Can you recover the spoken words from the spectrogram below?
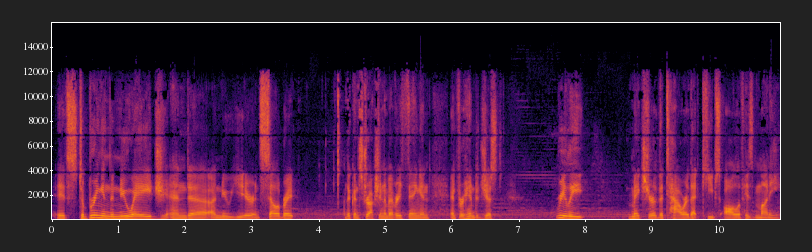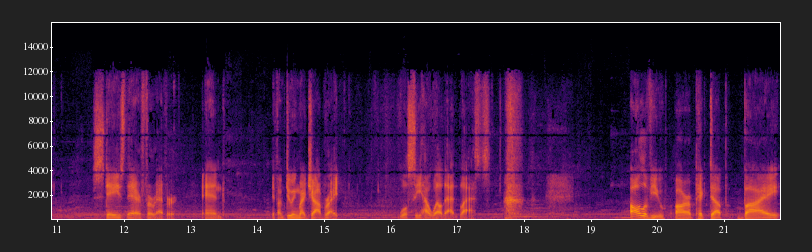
It's to bring in the new age and uh, a new year and celebrate the construction of everything, and, and for him to just really make sure the tower that keeps all of his money stays there forever. And if I'm doing my job right, we'll see how well that lasts. all of you are picked up by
